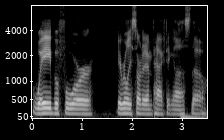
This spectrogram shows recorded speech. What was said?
way before it really started impacting us, though.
